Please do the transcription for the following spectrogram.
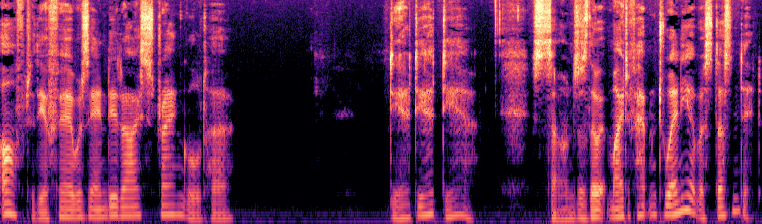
After the affair was ended, I strangled her. Dear, dear, dear. Sounds as though it might have happened to any of us, doesn't it?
